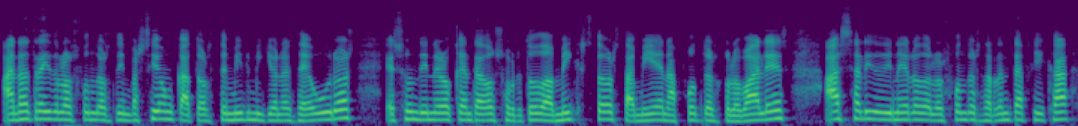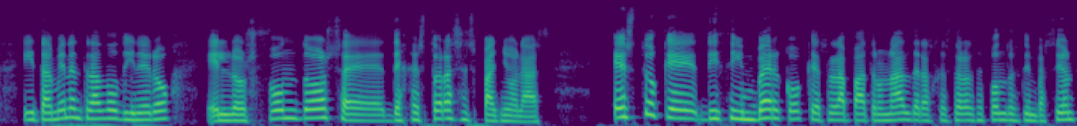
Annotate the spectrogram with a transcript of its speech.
Han atraído los fondos de inversión 14.000 millones de euros. Es un dinero que ha entrado sobre todo a mixtos, también a fondos globales. Ha salido dinero de los fondos de renta fija y también ha entrado dinero en los fondos eh, de gestoras españolas. Esto que dice Inverco, que es la patronal de las gestoras de fondos de inversión,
